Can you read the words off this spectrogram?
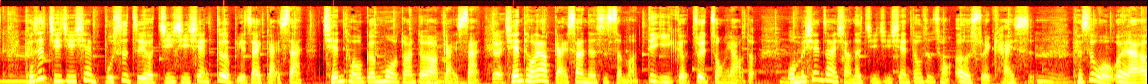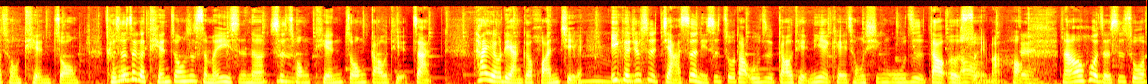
嗯可是集集线不是只有集集线个别在改善，前头跟末端都要改善。前头要改善的是什么？第一个最重要的，我们现在想的集集线都是从二水开始。嗯。可是我未来要从田中，可是这个田中是什么意思呢？是从田中高铁站，它有两个环节，一个就是假设你是坐到乌日高铁，你也可以从新乌日到二水嘛，哈、对，然后或者是说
